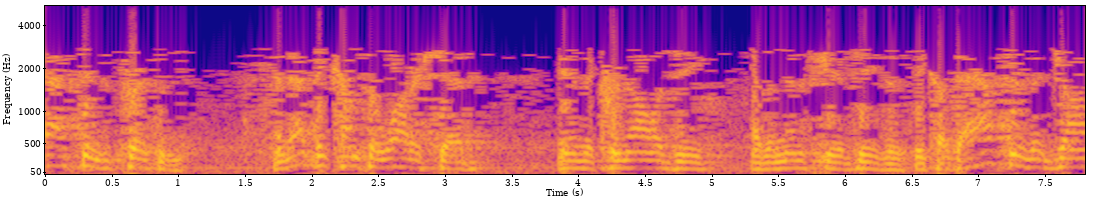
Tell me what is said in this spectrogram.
cast into prison. And that becomes a watershed in the chronology of the ministry of Jesus because after that John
